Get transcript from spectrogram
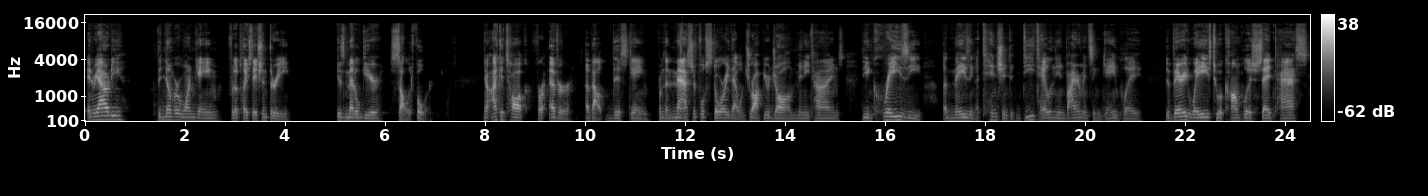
In reality, the number one game for the PlayStation 3 is Metal Gear Solid 4. Now, I could talk forever about this game, from the masterful story that will drop your jaw many times, the crazy, amazing attention to detail in the environments and gameplay, the varied ways to accomplish said tasks,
